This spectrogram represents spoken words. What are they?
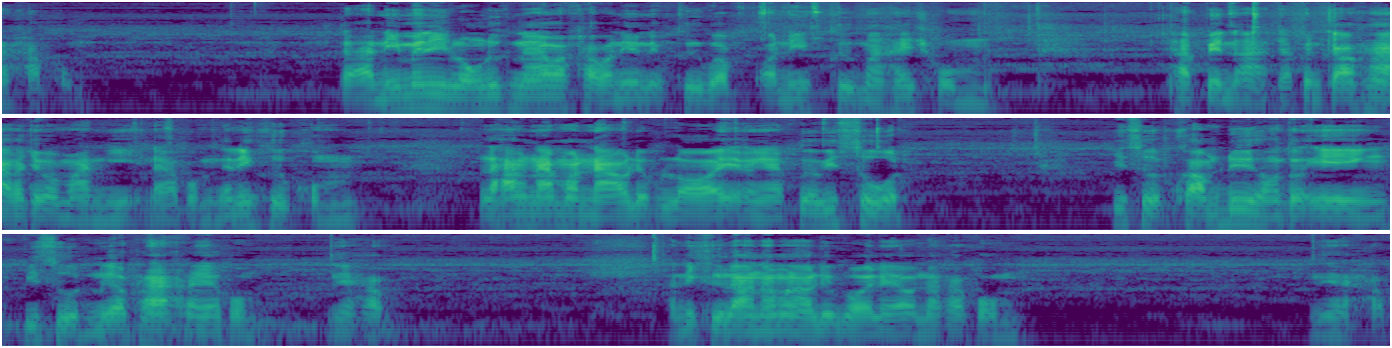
นะครับผมแต่อันนี้ไม่ได้ลงลึกนะว่าครับอันนี้เนี่ยคือแบบอันนี้คือมาให้ชม ถ้าเป็นอาจจะเป็น 95 ก็จะประมาณนี้นะครับผมอันนี้คือผม ล้างน้ำมะนาวเรียบร้อยอย่างเงี้ยเพื่อพิสูจน์พิสูจน์ความดื้อของตัวเอง พิสูจน์เนื้อพระนะครับผมเนี่ยครับ อันนี้คือล้างน้ำมะนาวเรียบร้อยแล้วนะครับ ผม เนี่ยครับ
